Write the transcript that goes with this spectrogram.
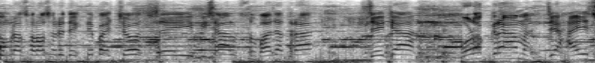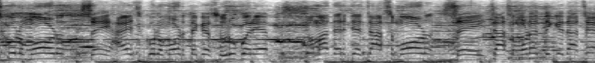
তোমরা সরাসরি দেখতে পাচ্ছ সেই বিশাল শোভাযাত্রা যেটা বড়গ্রাম শুরু করে আমাদের যে চাষ মোড় সেই চাষ মোড়ের দিকে যাচ্ছে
